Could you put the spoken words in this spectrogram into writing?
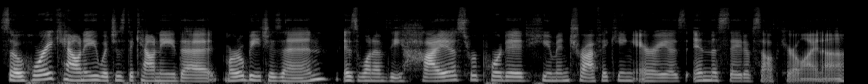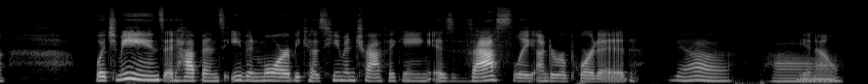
So, Horry County, which is the county that Myrtle Beach is in, is one of the highest reported human trafficking areas in the state of South Carolina, which means it happens even more because human trafficking is vastly underreported, Yeah. Wow. you know.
